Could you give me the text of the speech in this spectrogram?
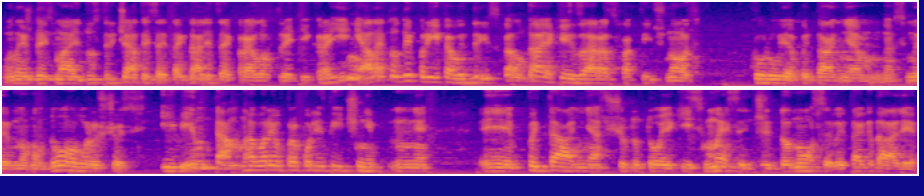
Вони ж десь мають зустрічатися і так далі. Це, як правило, в третій країні. Але туди приїхав Ідріс Калда, який зараз фактично ось курує питання ось мирного договору. Щось і він там говорив про політичні е, питання щодо того, якісь меседжі доносив і так далі.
